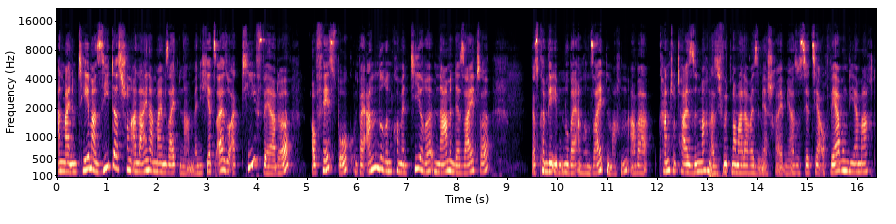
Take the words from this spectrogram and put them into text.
an meinem Thema, sieht das schon alleine an meinem Seitennamen. Wenn ich jetzt also aktiv werde auf Facebook und bei anderen kommentiere im Namen der Seite, das können wir eben nur bei anderen Seiten machen, aber kann total Sinn machen. Also ich würde normalerweise mehr schreiben. Ja, also es ist jetzt ja auch Werbung, die er macht.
